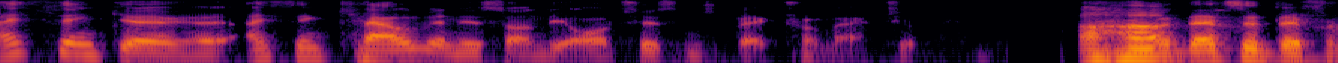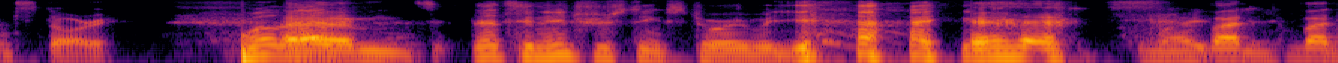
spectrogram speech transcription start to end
I think uh, I think Calvin is on the autism spectrum actually. Uh-huh. but that's a different story. Well, that, Um, that's an interesting story, but yeah. but but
